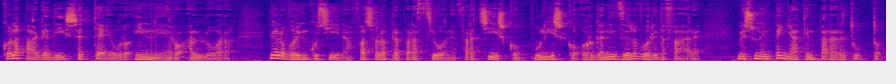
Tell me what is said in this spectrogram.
con la paga di 7 euro in nero all'ora. Io lavoro in cucina, faccio la preparazione, farcisco, pulisco organizzo i lavori da fare, mi sono impegnato a imparare tutto,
